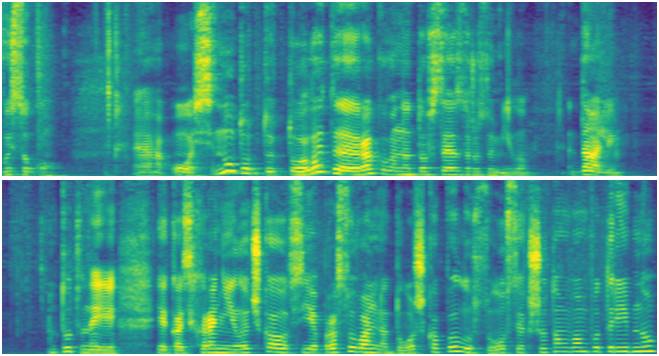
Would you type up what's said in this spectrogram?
високо. Е, ось, ну тут туалет, е, раковина, то все зрозуміло. Далі. Тут в неї якась хранілочка, ось є прасувальна дошка, пилосос, якщо там вам потрібно.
